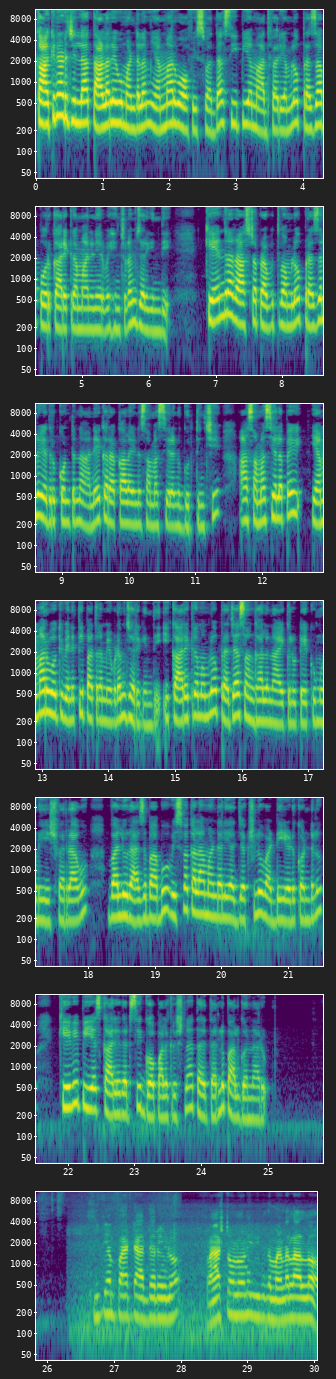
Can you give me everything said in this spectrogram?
కాకినాడ జిల్లా తాళరేవు మండలం MRO office వద్ద సిపిఎం ఆధ్వర్యంలో ప్రజాపోరు కార్యక్రమాన్ని నిర్వహించడం జరిగింది. కేంద్ర రాష్ట్ర ప్రభుత్వంలో ప్రజలు ఎదుర్కొంటున్న అనేక రకాలైన సమస్యలను గుర్తించి ఆ సమస్యలపై ఎంఆర్ఓకి వినతి పత్రం ఇవ్వడం జరిగింది. ఈ కార్యక్రమంలో ప్రజా సంఘాల నాయకులు టేకుముడి ఈశ్వర్రావు వల్లు రాజబాబు విశ్వకళామండలి అధ్యక్షులు వడ్డీ ఏడుకొండలు కేవీపీఎస్ కార్యదర్శి గోపాలకృష్ణ తదితరులు పాల్గొన్నారు. సిపిఎం పార్టీ ఆధ్వర్యంలో రాష్ట్రంలోని వివిధ మండలాల్లో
